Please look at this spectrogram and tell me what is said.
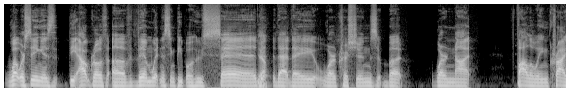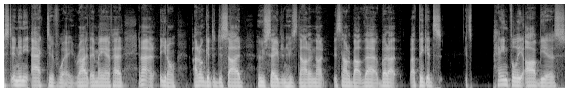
what we're seeing is the outgrowth of them witnessing people who said Yeah. that they were Christians but were not following Christ in any active way, right? They may have had, and I, you know, I don't get to decide who's saved and who's not. I'm not. It's not about that, but I, I think it's, it's painfully obvious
